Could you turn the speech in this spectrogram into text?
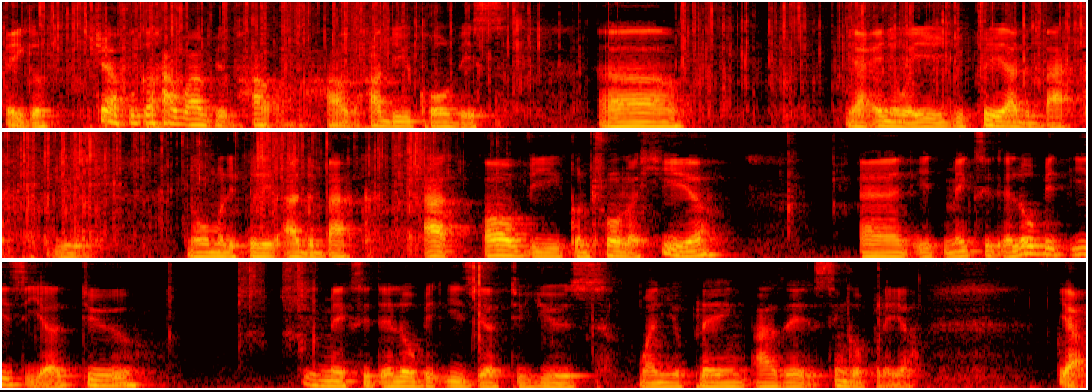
there you go. Actually, i forgot how how how, how do you call this? Uh yeah anyway you, you put it at the back. You normally put it at the back at of the controller here and it makes it a little bit easier to it makes it a little bit easier to use when you're playing as a single player. Yeah.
